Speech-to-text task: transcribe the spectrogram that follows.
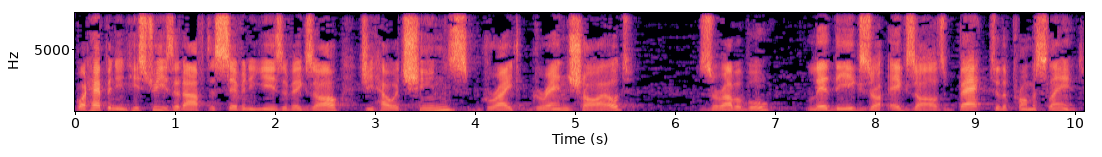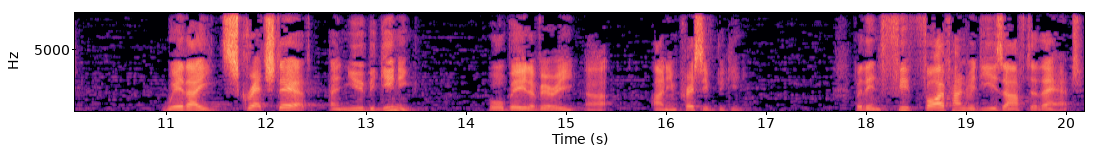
What happened in history is that after 70 years of exile, Jehoiachin's great grandchild, Zerubbabel, led the exiles back to the promised land, where they scratched out a new beginning, albeit a very uh, unimpressive beginning. But then 500 years after that,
